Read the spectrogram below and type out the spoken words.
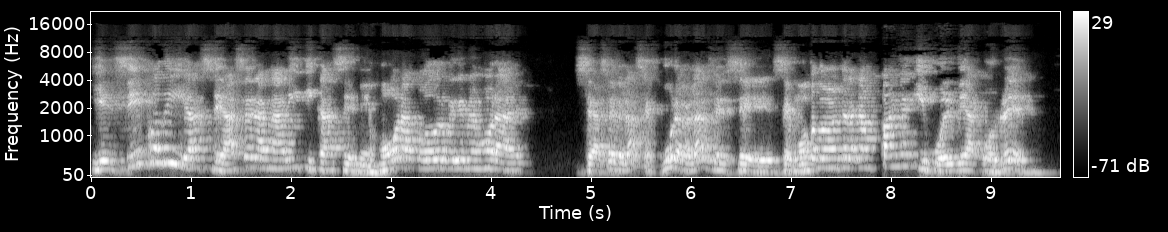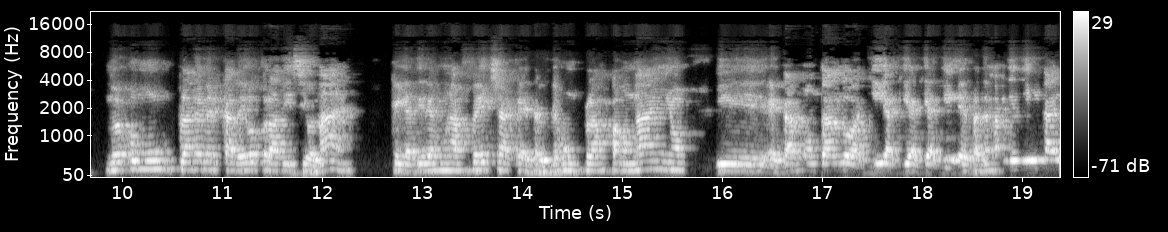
Y en cinco días se hace la analítica, se mejora todo lo que hay que mejorar, se hace, ¿verdad? Se cura, ¿verdad? Se, se, se monta nuevamente la campaña y vuelve a correr. No es como un plan de mercadeo tradicional, que ya tienes una fecha, que es un plan para un año y están montando aquí, aquí, aquí, aquí. El plan de marketing digital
